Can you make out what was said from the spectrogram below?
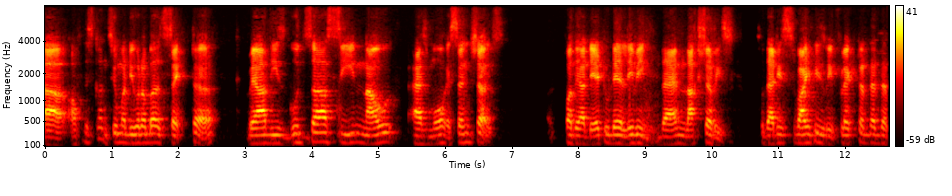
uh, of this consumer durable sector, where these goods are seen now as more essentials for their day-to-day living than luxuries. So that is why it is reflected that the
